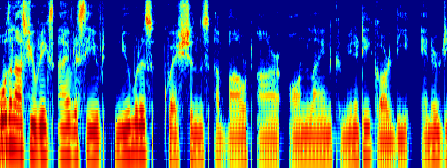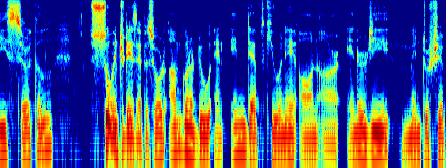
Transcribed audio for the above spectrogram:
Over the last few weeks, I've received numerous questions about our online community called the Energy Circle. So in today's episode, I'm going to do an in-depth Q&A on our energy mentorship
